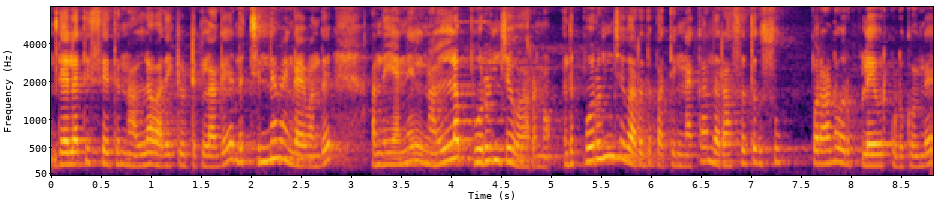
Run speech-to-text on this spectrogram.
இது எல்லாத்தையும் சேர்த்து நல்லா வதக்கி விட்டுக்கலாங்க. இந்த சின்ன வெங்காயம் வந்து அந்த எண்ணெயில் நல்லா பொரிஞ்சு வரணும். அந்த பொரிஞ்சு வர்றது பார்த்திங்கனாக்கா அந்த ரசத்துக்கு சூப்பரான ஒரு ஃப்ளேவர் கொடுக்குங்க.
